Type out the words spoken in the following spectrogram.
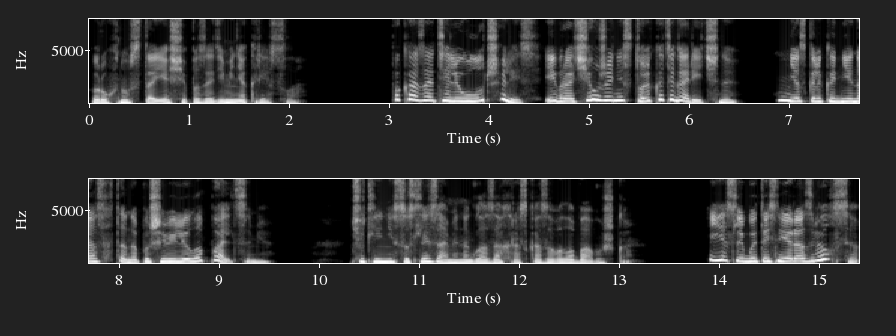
рухнув стоящее позади меня кресло. Показатели улучшились, и врачи уже не столь категоричны. Несколько дней назад она пошевелила пальцами. Чуть ли не со слезами на глазах рассказывала бабушка. «Если бы ты с ней развелся,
